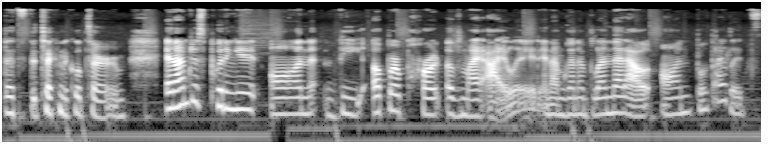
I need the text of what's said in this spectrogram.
that's the technical term. And I'm just putting it on the upper part of my eyelid and I'm gonna blend that out on both eyelids.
